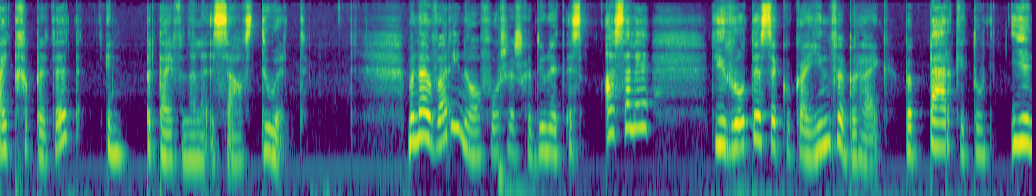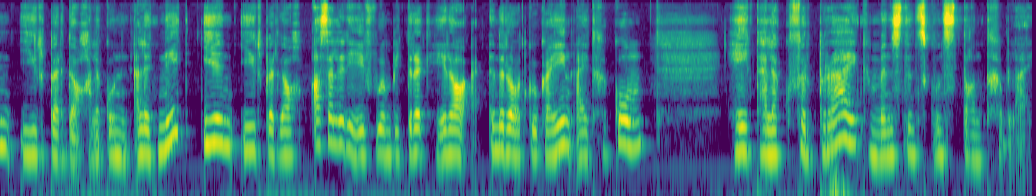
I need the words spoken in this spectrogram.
uitgeput het en party van hulle is selfs dood. Maar nou wat die navorsers gedoen het is as hulle die rotte se kokainverbruik beperk het tot 1 uur per dag. Hulle kon hulle het net 1 uur per dag as hulle die hefboompie druk, het daar inderdaad kokain uitgekom, het hulle verbruik minstens konstant gebly.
